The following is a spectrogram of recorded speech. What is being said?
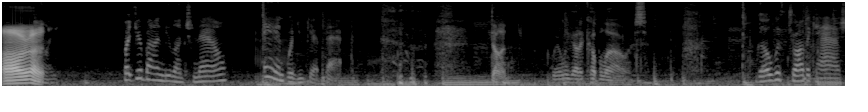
Alright. But you're buying me lunch now and when you get back. Done. We only got a couple hours. Go withdraw the cash.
